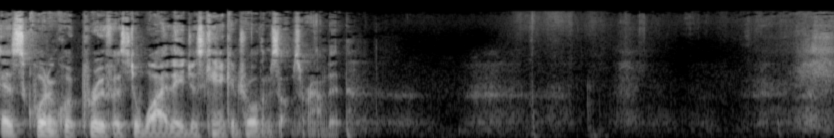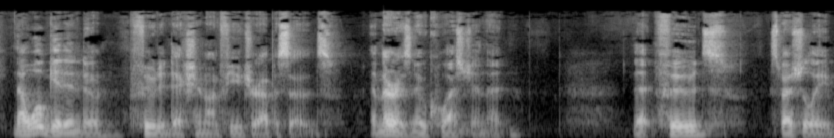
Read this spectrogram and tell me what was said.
as quote unquote proof as to why they just can't control themselves around it. Now, we'll get into food addiction on future episodes. And there is no question that that foods, especially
